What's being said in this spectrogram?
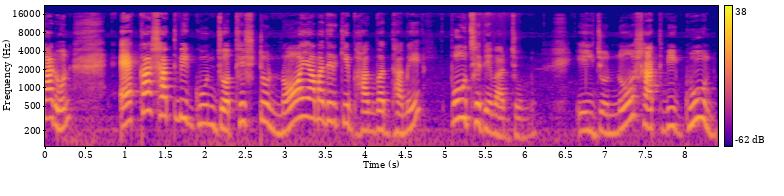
কারণ একা সাত্বিক গুণ যথেষ্ট নয় আমাদেরকে ভাগবত ধামে পৌঁছে দেওয়ার জন্য। এই জন্য সাত্বিক গুণ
